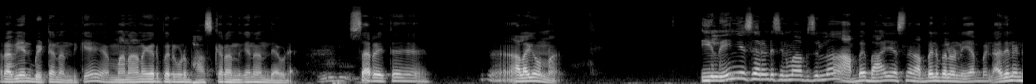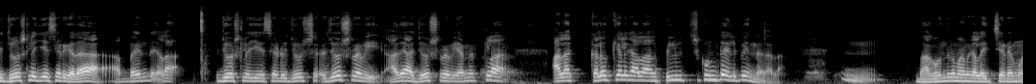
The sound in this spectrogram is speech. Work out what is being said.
రవి అని పెట్టాను అందుకే. మా నాన్నగారి పేరు కూడా భాస్కర్ అందుకని అంది ఆవిడ. సరే అయితే అలాగే ఉన్నా. వీళ్ళు ఏం చేశారంటే సినిమా ఆఫీసుల్లో అబ్బాయి బాగా చేస్తున్నారు అబ్బాయిని పిలవండి అబ్బాయి అదేనండి జోష్లో చేశాడు కదా అబ్బాయి అంటే అలా జోష్లో చేశాడు జోష్ జోష్ రవి అదే ఆ జోష్ రవి అన్నట్లా అలా కలోక్యలుగా అలా పిలుచుకుంటూ వెళ్ళిపోయింది అది అలా. భగవంతుడు మనకు అలా ఇచ్చాడేమో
